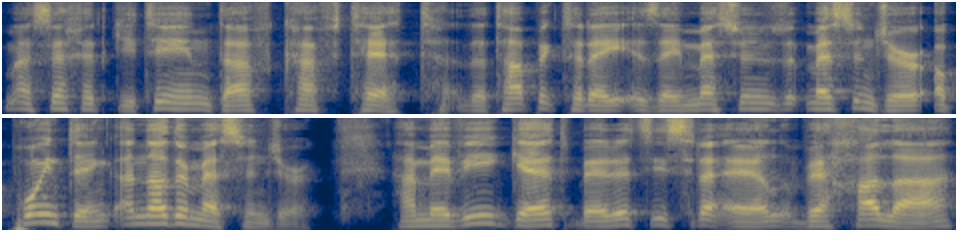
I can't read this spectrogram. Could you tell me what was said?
Masechet Gittin Daf Kaftet. The topic today is a messenger appointing another messenger. Hamevi get beretz Israel meshalecho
